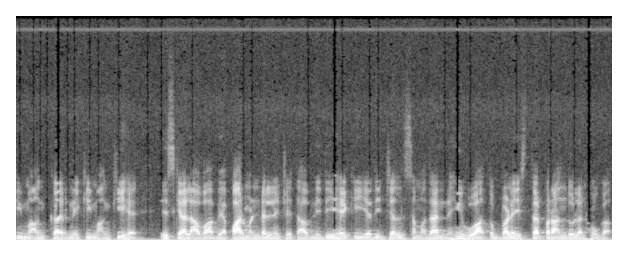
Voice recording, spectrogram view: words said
की मांग करने की मांग की है। इसके अलावा व्यापार मंडल ने चेतावनी दी है कि यदि जल्द समाधान नहीं हुआ तो बड़े स्तर पर आंदोलन होगा।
